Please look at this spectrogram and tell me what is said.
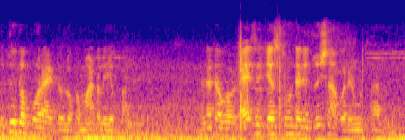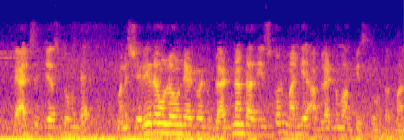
మృత్యుతో పోరాటోళ్ళు ఒక మాటలు చెప్పాలి. ఎందుకంటే ఒక డయాలసిస్ చేస్తూ ఉంటే నేను చూసిన ఒక రెండు మూడు సార్లు. డయాలసిస్ చేస్తూ ఉంటే మన శరీరంలో ఉండేటువంటి బ్లడ్ అంతా తీసుకొని మళ్ళీ ఆ బ్లడ్ను పంపిస్తూ ఉంటారు మన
